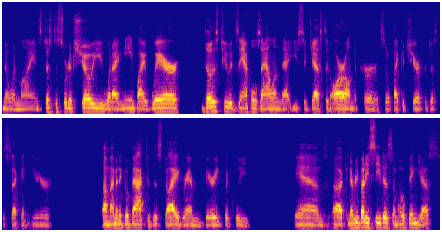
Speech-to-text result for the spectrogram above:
no one minds just to sort of show you what i mean by where those two examples, Alan, that you suggested are on the curve. So if I could share for just a second here. Um, I'm going to go back to this diagram very quickly. And uh, can everybody see this? I'm hoping, yes.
